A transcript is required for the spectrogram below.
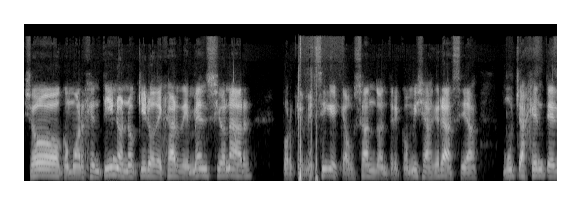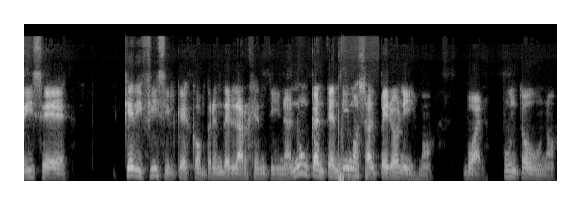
Yo como argentino no quiero dejar de mencionar, porque me sigue causando, entre comillas, gracia, mucha gente dice, qué difícil que es comprender la Argentina. Nunca entendimos al peronismo. Bueno, punto uno.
